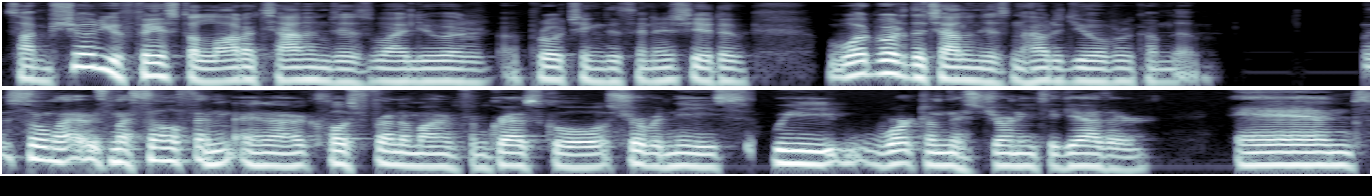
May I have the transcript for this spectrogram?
So I'm sure you faced a lot of challenges while you were approaching this initiative. What were the challenges and how did you overcome them? So my, it was myself and, and a close friend of mine from grad school, Sherwood Neiss. We worked on this journey together, and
